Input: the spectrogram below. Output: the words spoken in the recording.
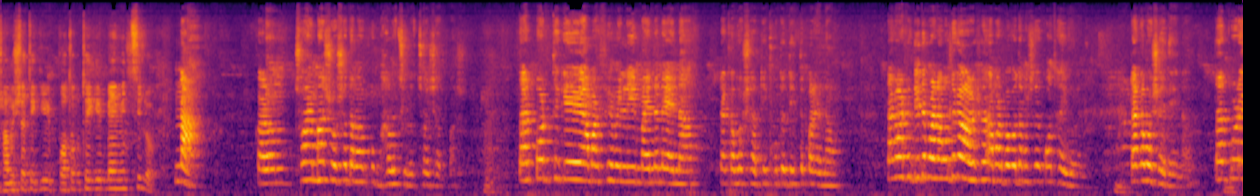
স্বামীর সাথে কি প্রথম থেকে ব্যামিল ছিল? না কারণ ছয় মাস ওর সাথে আমার খুব ভালো ছিল ছয় সাত মাস। তারপর থেকে আমার ফ্যামিলি মাইনে নেয় না টাকা পয়সা ঠিক মতো দিতে পারে না। টাকা পয়সা দিতে পারে না বলতে আমার আমার বাবা তো আমার সাথে কথাই বলে না। টাকা পয়সা দেয় না। তারপরে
